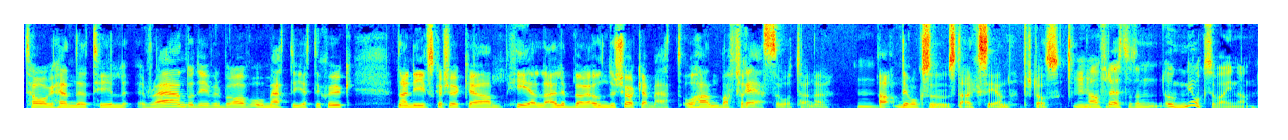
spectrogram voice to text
tar henne till Rand och det är väl bra. Och Matt är jättesjuk. Nynaeve ska försöka hela, eller börja undersöka Matt och han bara fräser åt henne. Mm. Ja, det var också en stark scen förstås. Han förresten en unge också var innan.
